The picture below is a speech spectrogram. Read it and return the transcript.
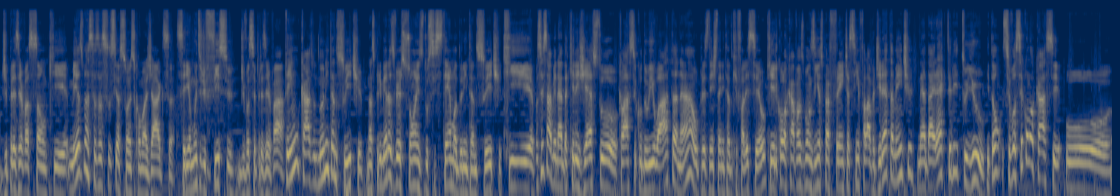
de preservação que, mesmo essas associações como a JAGSA, seria muito difícil de você preservar? Tem um caso no Nintendo Switch, nas primeiras versões do sistema do Nintendo Switch, que vocês sabem, né, daquele gesto clássico do Iwata, né, o presidente da Nintendo que faleceu, que ele colocava as mãozinhas para frente assim e falava diretamente, né, directly to you. Então, se você colocasse o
